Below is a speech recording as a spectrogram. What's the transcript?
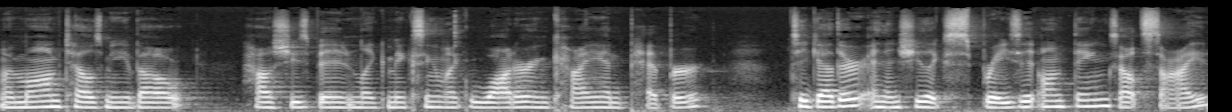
my mom tells me about how she's been like mixing like water and cayenne pepper together and then she like sprays it on things outside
